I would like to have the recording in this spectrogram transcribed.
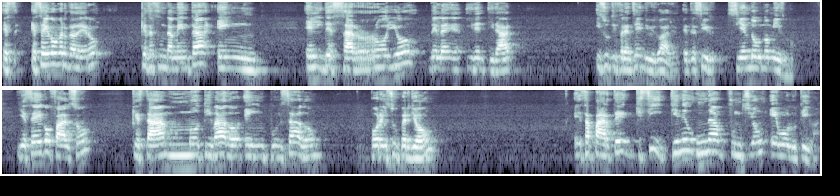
Ese, ese ego verdadero que se fundamenta en el desarrollo de la identidad y sus diferencias individuales, es decir, siendo uno mismo. Y ese ego falso que está motivado e impulsado por el super yo, esa parte que sí tiene una función evolutiva.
